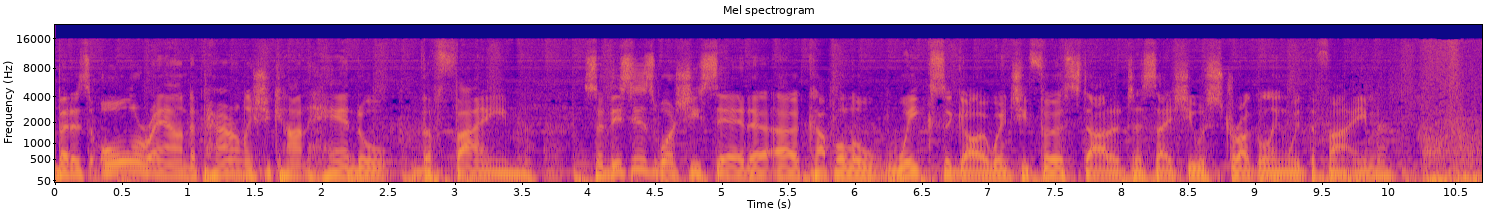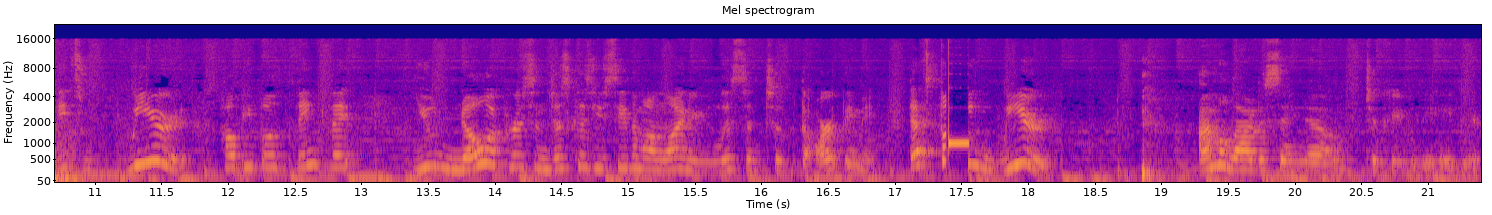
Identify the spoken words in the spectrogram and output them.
but it's all around. Apparently, she can't handle the fame. So, this is what she said a, a couple of weeks ago when she first started to say she was struggling with the fame. It's weird how people think that you know a person just because you see them online or you listen to the art they make. That's fucking weird. I'm allowed to say no to creepy behavior.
